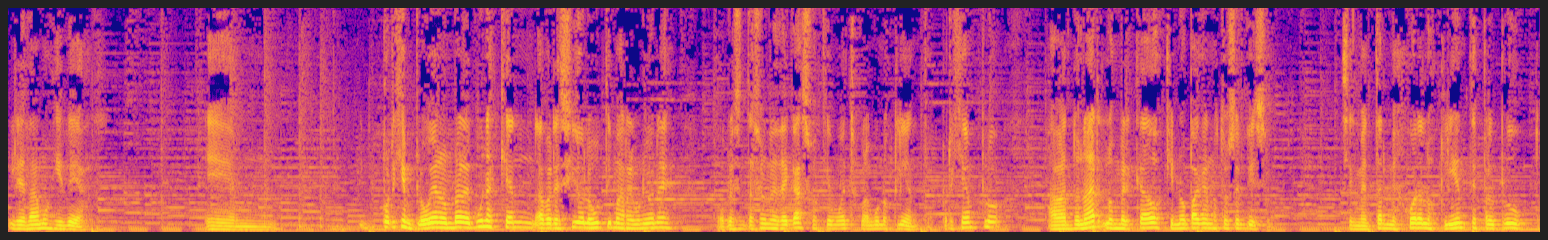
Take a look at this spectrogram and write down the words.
y le damos ideas. Em, Por ejemplo, voy a nombrar algunas que han aparecido en las últimas reuniones o presentaciones de casos que hemos hecho con algunos clientes. Por ejemplo, abandonar los mercados que no pagan nuestro servicio, segmentar mejor a los clientes para el producto,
